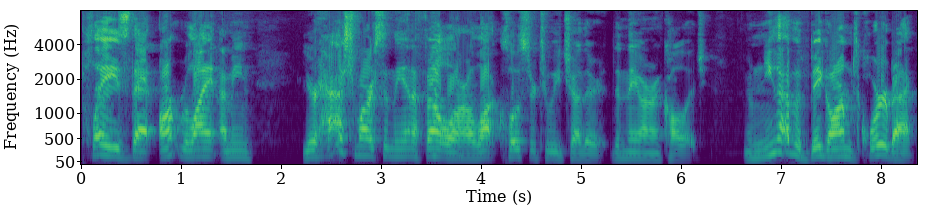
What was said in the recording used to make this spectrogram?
plays that aren't reliant? I mean, your hash marks in the NFL are a lot closer to each other than they are in college. When you have a big armed quarterback,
